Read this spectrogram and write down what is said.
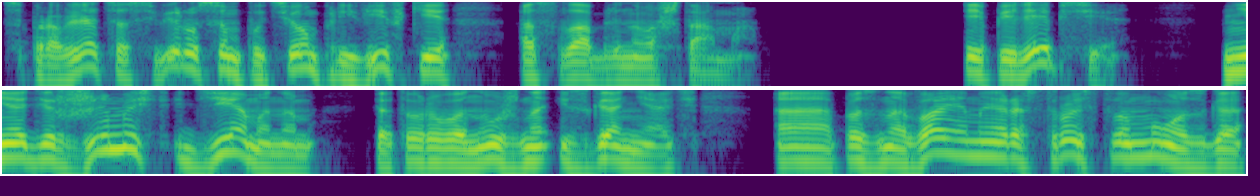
справляться с вирусом путем прививки ослабленного штамма. Эпилепсия — неодержимость демоном, которого нужно изгонять, а познаваемое расстройство мозга,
